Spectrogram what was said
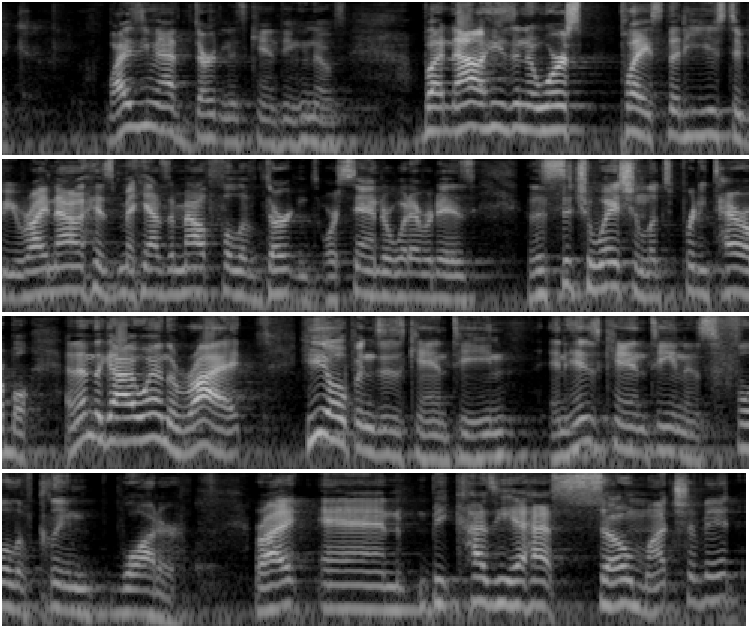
Like, why does he even have dirt in his canteen? Who knows? But now he's in a worse place that he used to be. Right now, his, he has a mouthful of dirt or sand or whatever it is. The situation looks pretty terrible. And then the guy on the right, he opens his canteen, and his canteen is full of clean water, right? And because he has so much of it,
